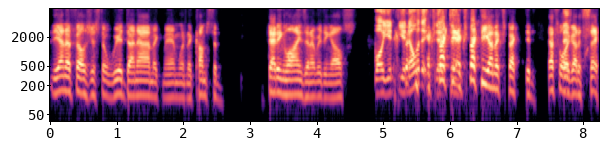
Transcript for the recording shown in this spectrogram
the NFL is just a weird dynamic, man, when it comes to betting lines and everything else. Well, you you know the, the, expect the, the, expect the unexpected. That's all I got to say.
